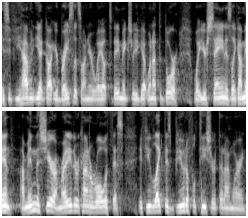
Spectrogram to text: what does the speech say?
is if you haven't yet got your bracelets on your way out today, make sure you get one at the door. What you're saying is like, I'm in. I'm in this year. I'm ready to kind of roll with this. If you like this beautiful t shirt that I'm wearing,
